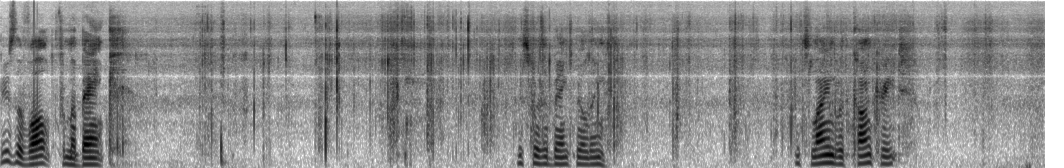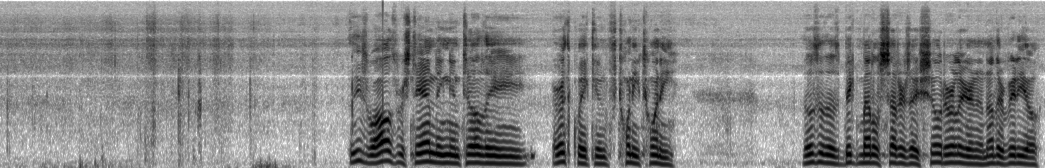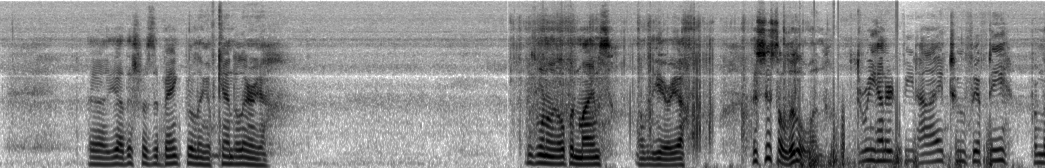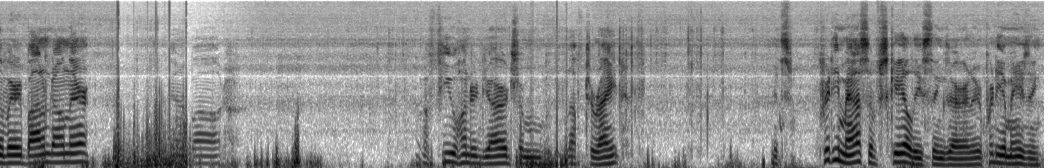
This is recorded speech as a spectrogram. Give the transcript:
Here's the vault from the bank. This was a bank building. It's lined with concrete. These walls were standing until the earthquake in 2020. Those are those big metal shutters I showed earlier in another video. Uh, yeah, this was the bank building of Candelaria. Here's one of the open mines of the area. It's just a little one. 300 feet high, 250 from the very bottom down there. And about a few hundred yards from left to right. It's pretty massive scale these things are. They're pretty amazing.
